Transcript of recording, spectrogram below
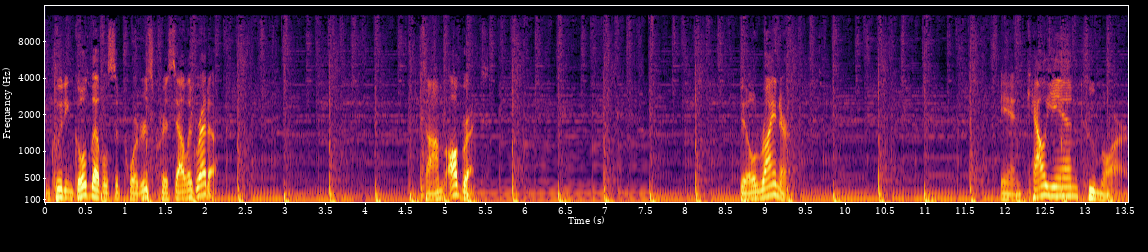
including gold level supporters Chris Allegretta, Tom Albrecht. Bill Reiner, and Kalyan Kumar.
